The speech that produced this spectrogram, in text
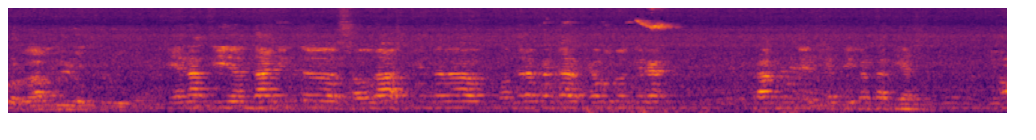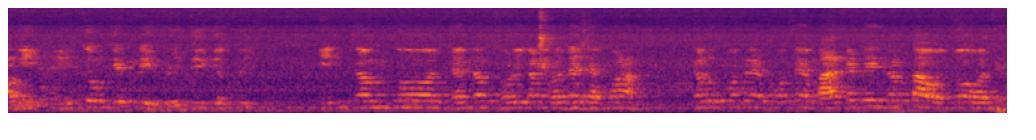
કેટલો લાભ મળ્યો ખેડૂતો એનાથી અંદાજિત સૌરાષ્ટ્રની અંદર પંદર હજાર ખેડૂતો અત્યારે પ્રાકૃતિક ખેતી કરતા થયા છે. ઇન્કમ કેટલી વૃદ્ધિ કે થઈ ઇન્કમ તો જનરલ થોડી ઘણી વધે છે પણ ખેડૂત પોતે પોતે માર્કેટિંગ કરતા હોય તો વધે.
